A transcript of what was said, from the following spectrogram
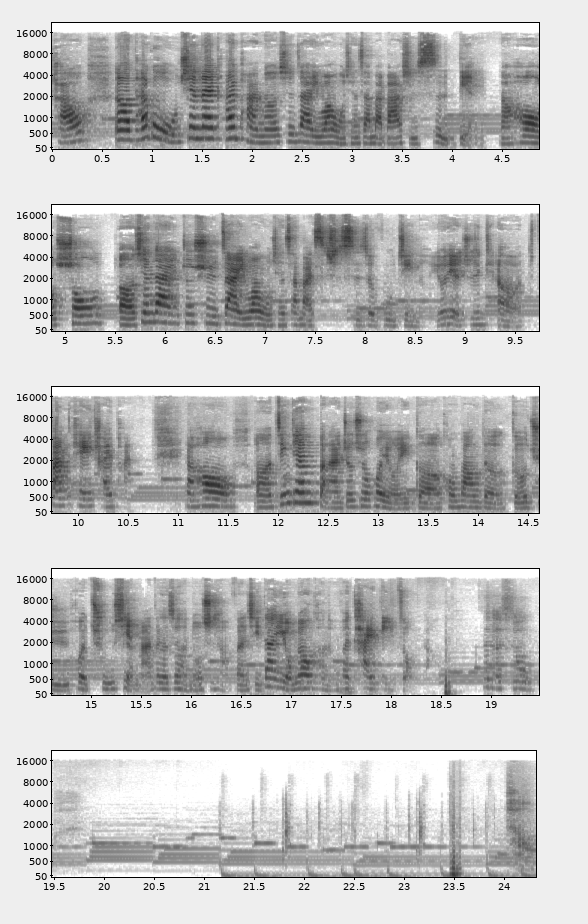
好，那台股现在开盘呢是在一万五千三百八十四点，然后收呃现在就是在一万五千三百四十四这附近呢，有点就是呃翻黑开盘。然后呃今天本来就是会有一个空方的格局会出现嘛，这个是很多市场分析，但有没有可能会开低走？这个是我好，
